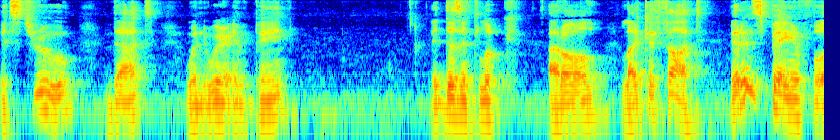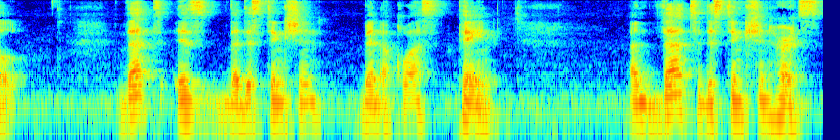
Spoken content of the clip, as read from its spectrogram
It's true that when we're in pain, it doesn't look at all like a thought. It is painful. That is the distinction bin aqwas, pain. And that distinction hurts.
